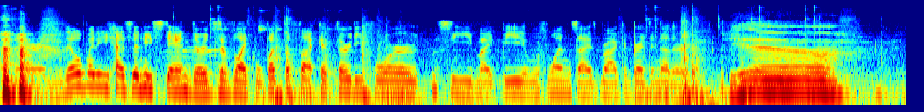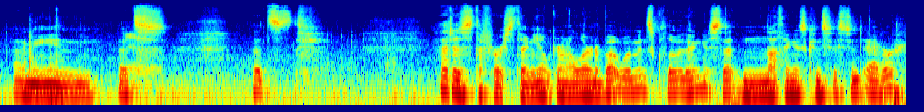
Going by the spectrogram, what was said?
out there and nobody has any standards of like what the fuck a 34C might be with one size bra compared to another? Yeah, I mean that's that's that is the first thing you're gonna learn about women's clothing is that nothing is consistent ever.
